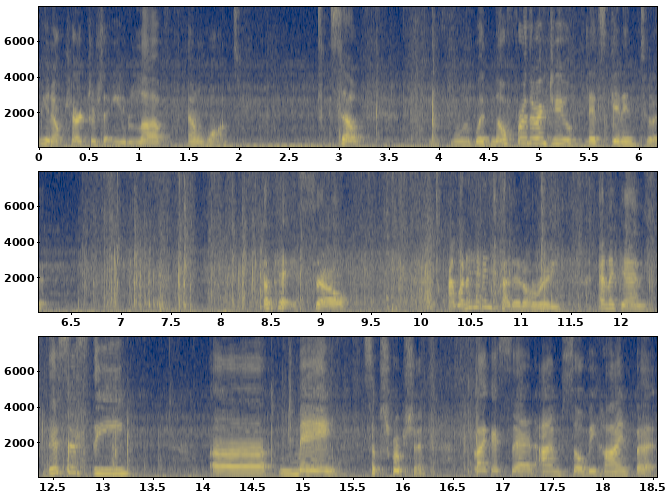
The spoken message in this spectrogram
you know characters that you love and want. So with no further ado let's get into it. Okay so I went ahead and cut it already. And again this is the uh, May subscription like I said I'm so behind but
